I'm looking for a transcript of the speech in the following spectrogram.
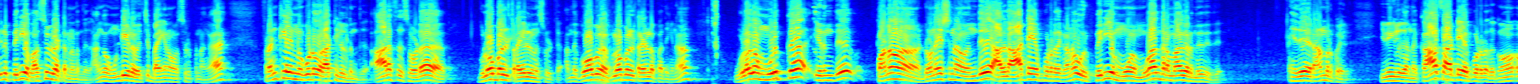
இதில் பெரிய வசூல் வேட்டை நடந்தது. அங்கே உண்டியில் வச்சு பயங்கரம் வசூல் பண்ணாங்க. ஃப்ரண்ட்லைனில் கூட ஒரு ஆர்டிகல் இருந்தது. ஆர்எஸ்எஸோட குளோபல் ட்ரையல்னு சொல்லிட்டு. அந்த குளோபல் குளோபல் ட்ரையலில் பார்த்தீங்கன்னா உலகம் முழுக்க இருந்து பணம் டொனேஷனாக வந்து அதில் ஆட்டையை போடுறதுக்கான ஒரு பெரிய மு முகாந்திரமாக இருந்தது இது. இது ராமர் கோயில். இவங்களுக்கு அந்த காசு ஆட்டையை போடுறதுக்கும்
